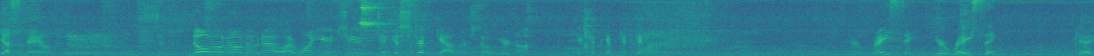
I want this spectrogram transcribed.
Yes, ma'am. No, no, no, no, no. I want you to take a strip gather, so you're not. Get, get, get, get. You're racing. You're racing. Okay.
